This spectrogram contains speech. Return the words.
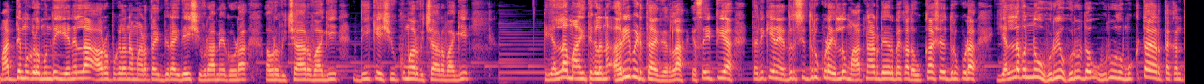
ಮಾಧ್ಯಮಗಳ ಮುಂದೆ ಏನೆಲ್ಲ ಆರೋಪಗಳನ್ನು ಮಾಡ್ತಾ ಇದ್ದೀರಾ? ಇದೇ ಶಿವರಾಮೇಗೌಡ ಅವರ ವಿಚಾರವಾಗಿ, ಡಿ ಕೆ ಶಿವಕುಮಾರ್ ವಿಚಾರವಾಗಿ ಎಲ್ಲ ಮಾಹಿತಿಗಳನ್ನು ಅರಿಬಿಡ್ತಾ ಇದ್ದೀರಲ್ಲ? ಎಸ್ ಐ ಟಿಯ ತನಿಖೆಯನ್ನು ಎದುರಿಸಿದ್ರೂ ಕೂಡ ಎಲ್ಲೂ ಮಾತನಾಡದೇ ಇರಬೇಕಾದ ಅವಕಾಶ ಇದ್ದರೂ ಕೂಡ ಎಲ್ಲವನ್ನೂ ಹುರಿ ಹುರಿದ ಹುರಿದು ಮುಕ್ತಾ ಇರತಕ್ಕಂಥ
